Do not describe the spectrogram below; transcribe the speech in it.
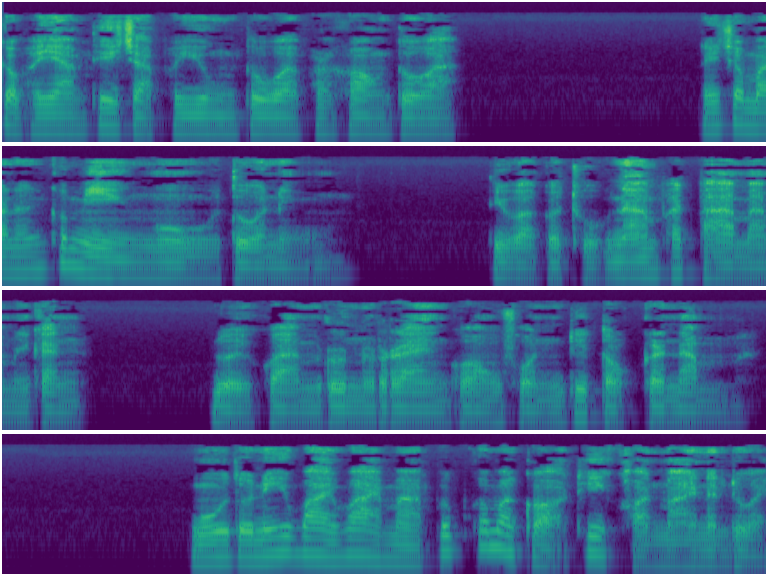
ก็พยายามที่จะพยุงตัวประคองตัว ในจังหวะนั้นก็มีงูตัวหนึ่ง ที่ว่าก็ถูกน้ำพัดพามาเหมือนกันด้วยความรุนแรงของฝนที่ตกกระหน่ำงูตัวนี้ว่ายว่ายมาปุ๊บก็มาเกาะที่ขอนไม้นั้นด้วย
